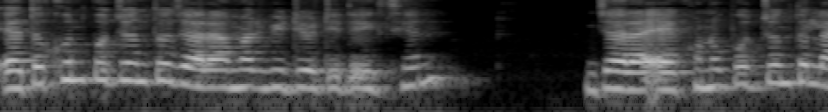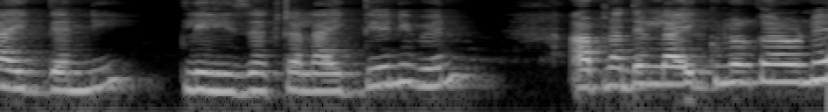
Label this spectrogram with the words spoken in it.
এতক্ষণ পর্যন্ত যারা আমার ভিডিওটি দেখছেন, যারা এখনও পর্যন্ত লাইক দেননি, প্লিজ একটা লাইক দিয়ে নেবেন। আপনাদের লাইকগুলোর কারণে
